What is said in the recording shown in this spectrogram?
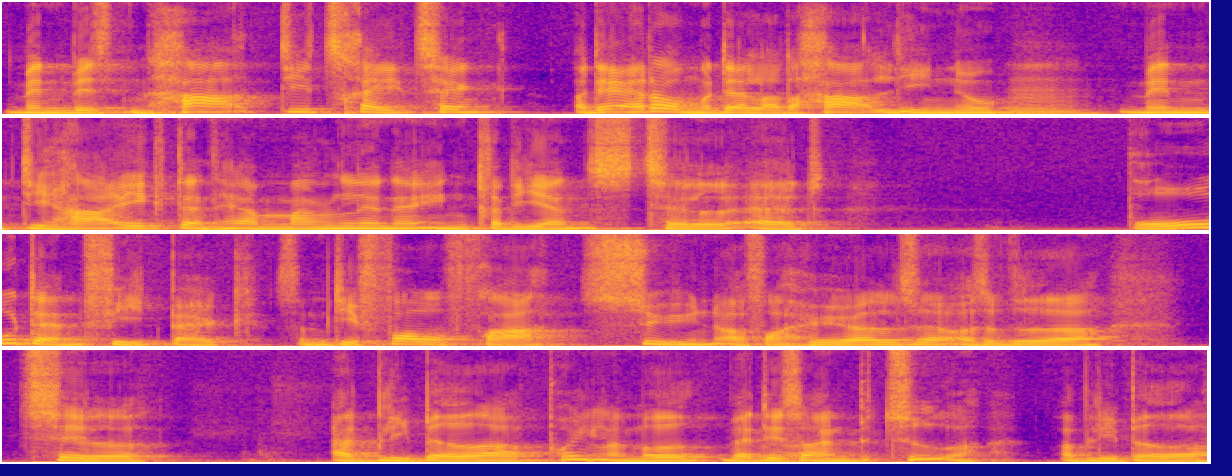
Men hvis den har de tre ting, og det er der jo modeller, der har lige nu, mm. men de har ikke den her manglende ingrediens til at bruge den feedback, som de får fra syn og fra hørelse osv., til at blive bedre på en eller anden måde, hvad det så end betyder at blive bedre.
